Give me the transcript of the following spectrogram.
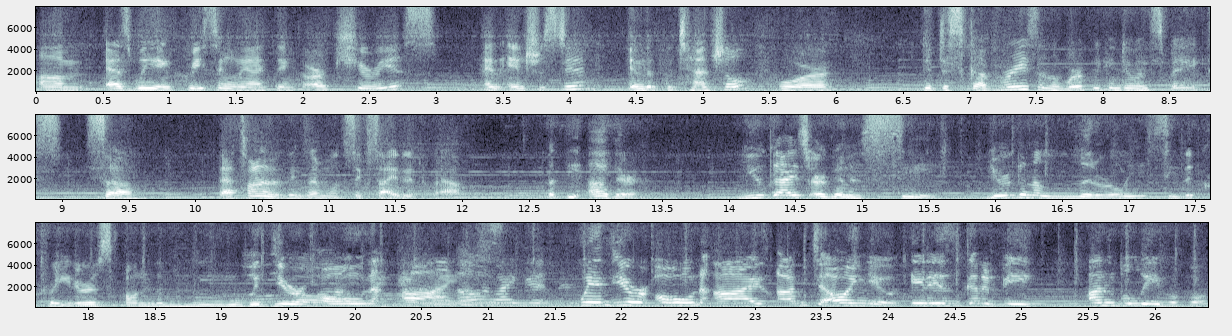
um, as we increasingly, I think, are curious and interested in the potential for the discoveries and the work we can do in space. So that's one of the things I'm most excited about. But the other, you guys are gonna see, you're gonna literally see the craters on the moon with your oh, own eyes. Oh my goodness. With your own eyes, I'm telling you, it is gonna be unbelievable.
